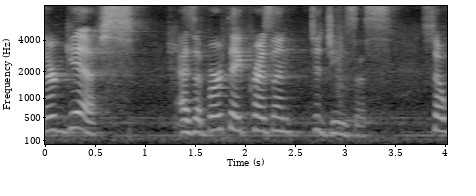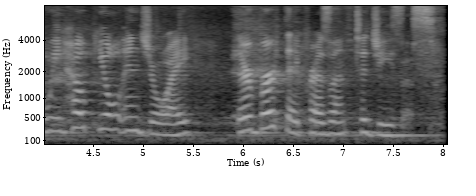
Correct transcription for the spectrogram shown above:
their gifts, as a birthday present to Jesus. So we hope you'll enjoy their birthday present to Jesus.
